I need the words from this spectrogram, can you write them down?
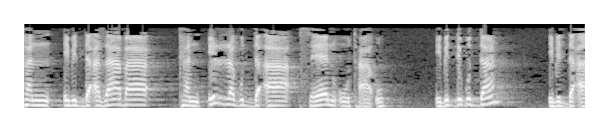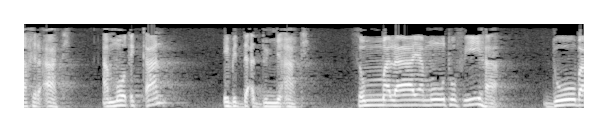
kan ibidda azaabaa kan irra gudda'aa seenu'uu taa'u ibiddi guddaan ibidda aakhiraati. Ammoo xiqqaan ibidda addunyaati. Thumma laa yamuutu fiihaa duuba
